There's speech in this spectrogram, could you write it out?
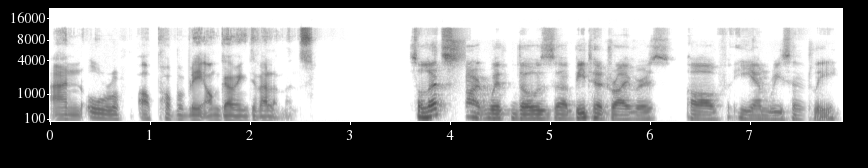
and all are probably ongoing developments. So let's start with those uh, beta drivers of EM recently.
